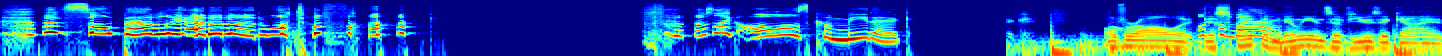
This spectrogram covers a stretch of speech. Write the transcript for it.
that's so badly edited. What the fuck? That's like almost comedic. Overall, Welcome despite the millions of views it got,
